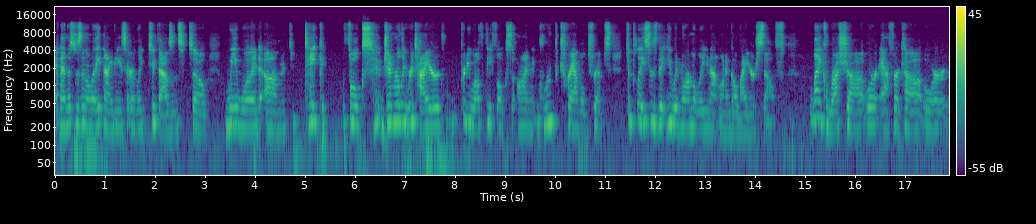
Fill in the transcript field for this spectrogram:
and this was in the late 90s early 2000s so we would um, take folks who generally retired pretty wealthy folks on group travel trips to places that you would normally not want to go by yourself like Russia or Africa, or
